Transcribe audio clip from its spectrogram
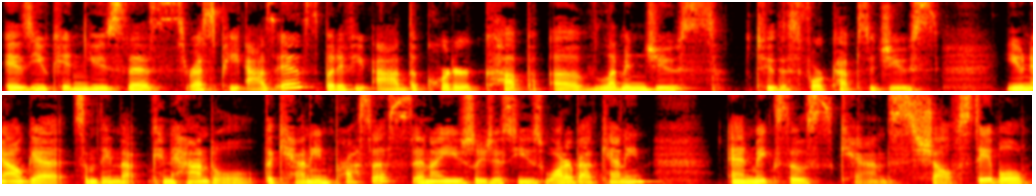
is you can use this recipe as is, but if you add the quarter cup of lemon juice to this four cups of juice, you now get something that can handle the canning process. And I usually just use water bath canning and makes those cans shelf stable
